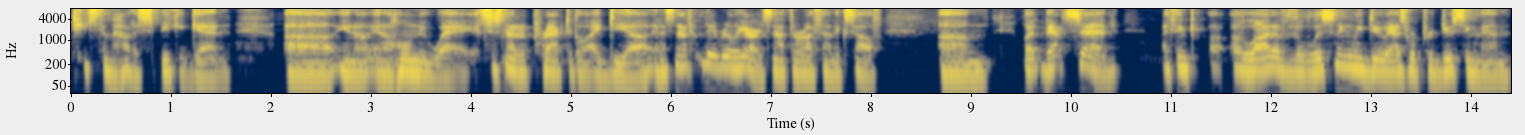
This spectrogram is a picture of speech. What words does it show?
teach them how to speak again uh, you know in a whole new way. It's just not a practical idea and it's not who they really are. It's not their authentic self. Um, but that said i think a, a, lot of the listening we do as we're producing them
